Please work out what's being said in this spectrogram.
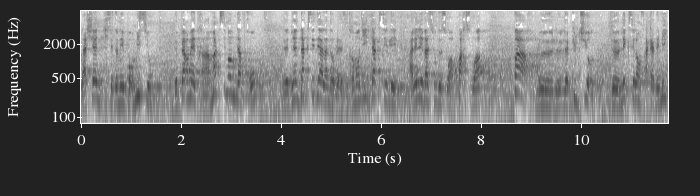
la chaîne qui s'est donnée pour mission de permettre à un maximum d'afro eh d'accéder à la noblesse. Autrement dit, d'accéder à l'élévation de soi par soi, par la culture de l'excellence académique,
